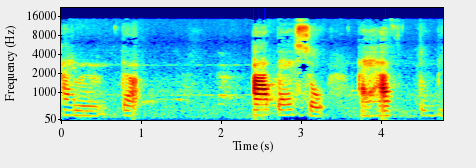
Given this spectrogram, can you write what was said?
I'm the ate, so I have to be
